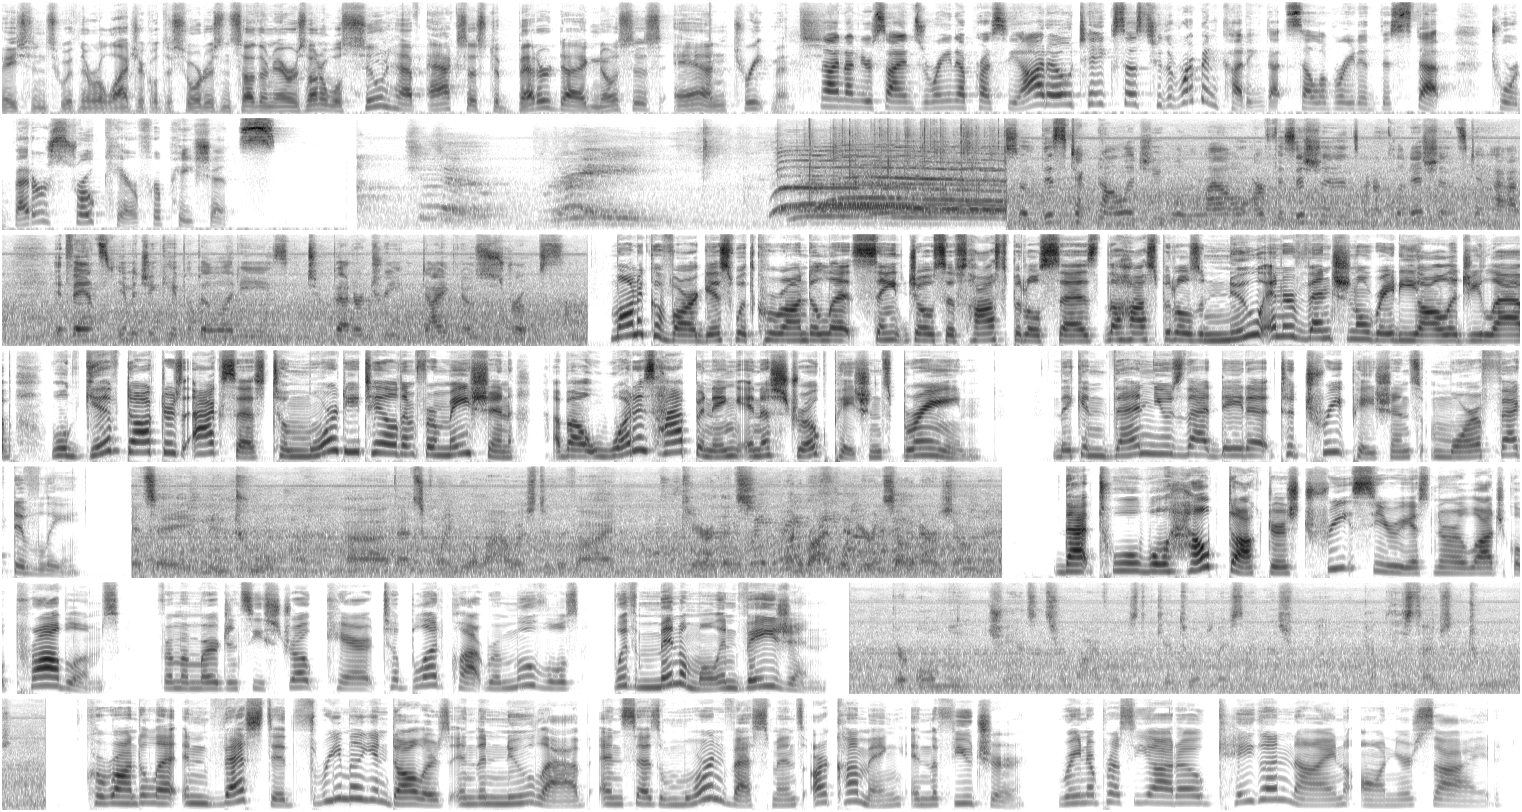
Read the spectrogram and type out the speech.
Patients with neurological disorders in southern Arizona will soon have access to better diagnosis and treatment. Nine on your side's Reina Preciado takes us to the ribbon cutting that celebrated this step toward better stroke care for patients. Two, three. So this technology will allow our physicians and our clinicians to have advanced imaging capabilities to better treat and diagnose strokes. Monica Vargas with Carondelet St. Joseph's Hospital says the hospital's new interventional radiology lab will give doctors access to more detailed information about what is happening in a stroke patient's brain. They can then use that data to treat patients more effectively. It's a new tool uh, that's going to allow us to provide care that's unrivaled here in southern Arizona. That tool will help doctors treat serious neurological problems, from emergency stroke care to blood clot removals with minimal invasion. Their only chance at survival is to get to a place like this where we have these types of tools. Carondelet invested $3 million in the new lab and says more investments are coming in the future. Reina Preciado, KGUN 9 on your side.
